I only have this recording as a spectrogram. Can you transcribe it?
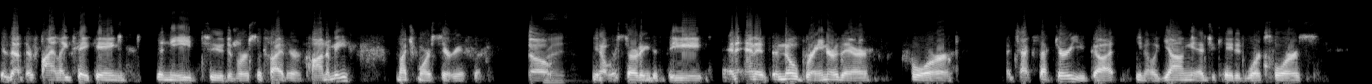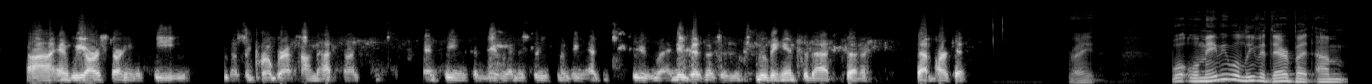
is that they're finally taking the need to diversify their economy much more seriously. So Right. you know we're starting to see, and, and it's a no brainer there for the tech sector. You've got you know young, educated workforce, uh, and we are starting to see you know some progress on that front. And seeing some new industries moving into uh, new businesses moving into that uh, that market. Right. Well, well, maybe we'll leave it there. But um,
